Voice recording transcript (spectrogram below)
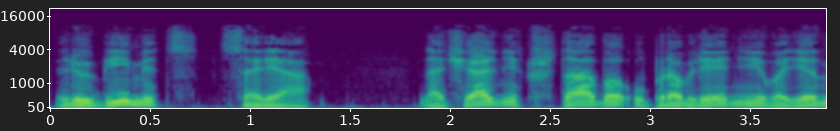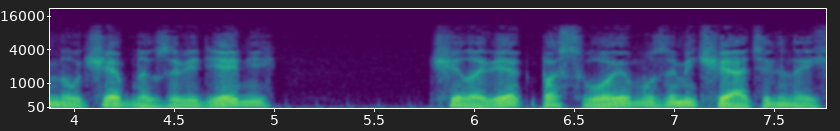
любимец царя, начальник штаба управления военно-учебных заведений, человек по-своему замечательный.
